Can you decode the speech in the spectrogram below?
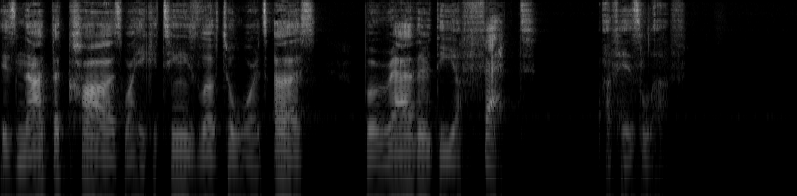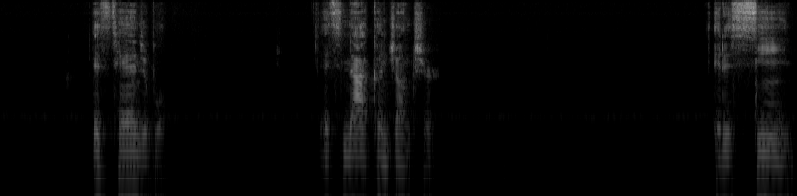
is not the cause why he continues love towards us, but rather the effect of his love. It's tangible. It's not conjuncture. It is seen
